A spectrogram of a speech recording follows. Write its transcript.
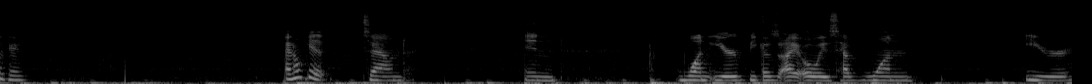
Okay. I don't get sound in one ear because I always have one ear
